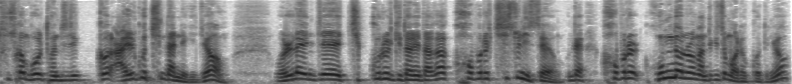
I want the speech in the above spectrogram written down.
투수가 뭘 던질 걸 알고 친다는 얘기죠. 원래 이제 직구를 기다리다가 커브를 칠 수는 있어요. 근데 커브를 홈런으로 만들기 좀 어렵거든요.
